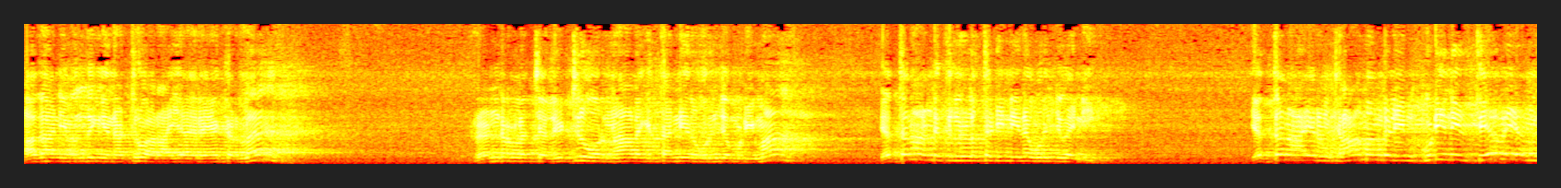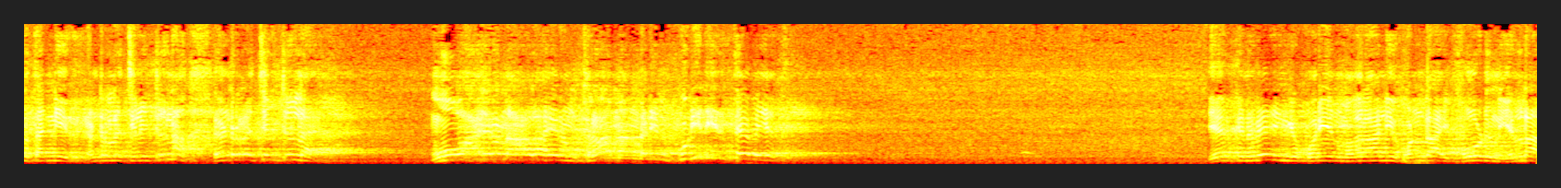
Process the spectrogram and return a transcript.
அதானி வந்து இங்க நட்டுவார் ஐயாயிரம் ஏக்கர்ல? ரெண்டரை லட்சம் லிட்டர் ஒரு நாளைக்கு தண்ணீரை உறிஞ்ச முடியுமா? எத்தனை ஆண்டுக்கு நிலத்தடி நீரை உறிஞ்சுவேன் நீ? எத்தனை ஆயிரம் கிராமங்களின் குடிநீர் தேவை அந்த தண்ணீர்? ரெண்டு லட்சம் லிட்டர்னா ரெண்டு லட்சம் லிட்டர் இல்ல. மூவாயிரம் நாலாயிரம் கிராமங்களின் குடிநீர் தேவை அது. ஏற்கனவே இங்க கொரியன் முதலாளி ஹொண்டாய் போர்டுன்னு எல்லா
